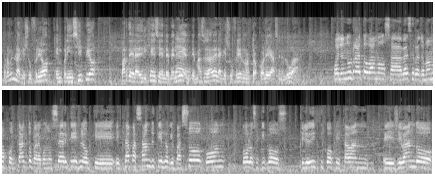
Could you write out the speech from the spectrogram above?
por lo menos la que sufrió en principio parte de la dirigencia independiente, Claro. más allá de la que sufrieron nuestros colegas en el lugar. Bueno, en un rato vamos a ver si retomamos contacto para conocer qué es lo que está pasando y qué es lo que pasó con todos los equipos periodísticos que estaban eh, llevando,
